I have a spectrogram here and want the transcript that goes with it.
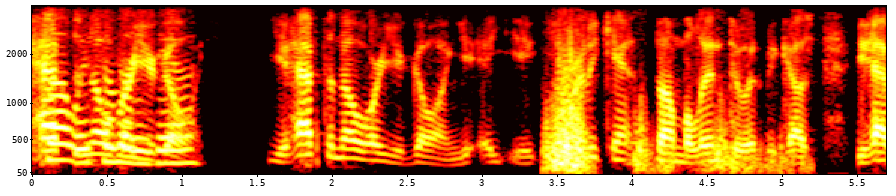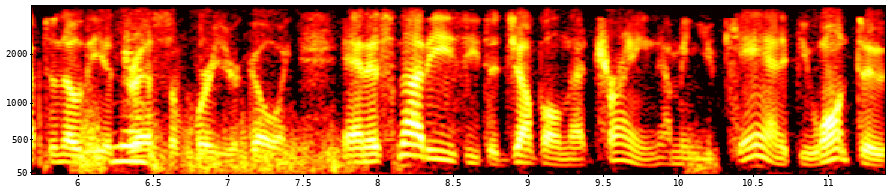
have start to with know where you're there. going. You have to know where you're going. You, you, you really can't stumble into it because you have to know the address of where you're going. And it's not easy to jump on that train. I mean, you can if you want to,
